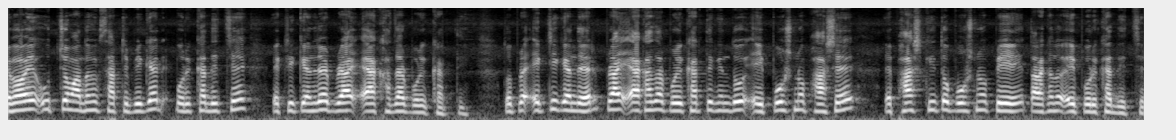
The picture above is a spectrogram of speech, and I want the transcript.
এভাবে উচ্চ মাধ্যমিক সার্টিফিকেট পরীক্ষা দিচ্ছে একটি কেন্দ্রের প্রায় এক হাজার পরীক্ষার্থী। তো প্রায় একটি কেন্দ্রের প্রায় এক হাজার পরীক্ষার্থী কিন্তু এই প্রশ্ন ফাঁসে ফাঁসকৃত প্রশ্ন পেয়ে তারা কিন্তু এই পরীক্ষা দিচ্ছে।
